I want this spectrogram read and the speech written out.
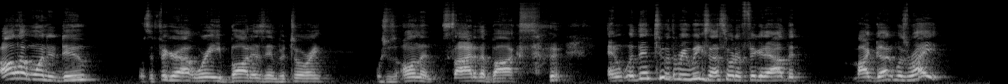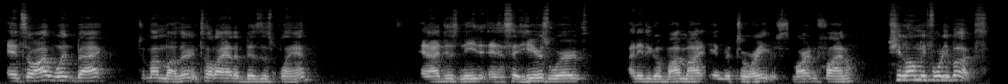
All I wanted to do was to figure out where he bought his inventory, which was on the side of the box. and within two or three weeks, I sort of figured out that my gut was right. And so I went back to my mother and told her I had a business plan. And I just needed, and I said, here's where I need to go buy my inventory. It was smart and final. She loaned me 40 bucks.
